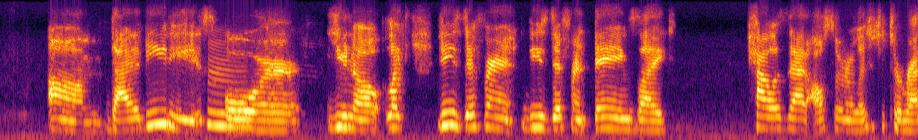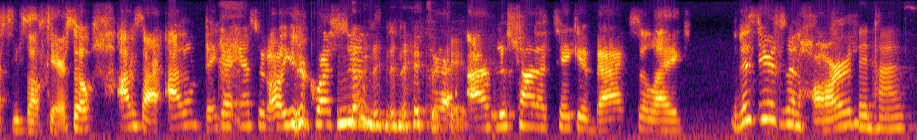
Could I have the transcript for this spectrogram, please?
um diabetes hmm. or you know, like these different these different things like how is that also in relationship to rest and self care? So I'm sorry, I don't think I answered all your questions. No, no, no, no, it's okay. I'm just trying to take it back to like this year's been hard. It has.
